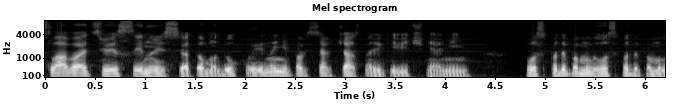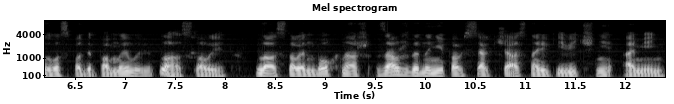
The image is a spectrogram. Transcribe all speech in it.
Слава Отцю і Сину, і Святому Духу, і нині повсякчас на віки вічні. Амінь. Господи, помилуй, Господи, помилуй, Господи, помилуй, благослови. Благословен Бог наш, завжди нині повсякчас на віки вічні. Амінь.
